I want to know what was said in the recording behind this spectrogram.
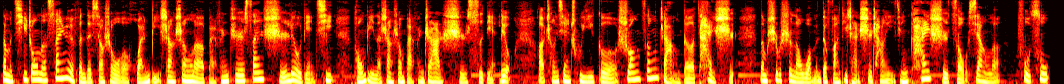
那么其中呢，三月份的销售额环比上升了百分之三十六点七，同比呢上升百分之二十四点六，啊，呈现出一个双增长的态势。那么是不是呢？我们的房地产市场已经开始走向了复苏？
